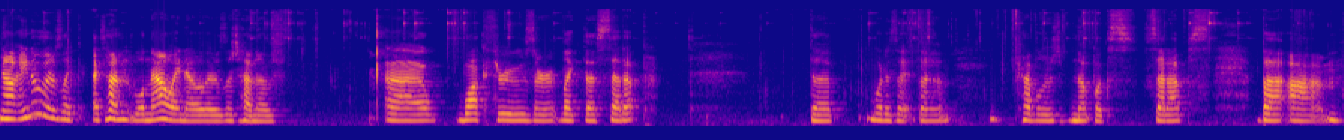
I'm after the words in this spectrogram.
Now, I know there's like a ton, well, now I know there's a ton of uh, walkthroughs or like the setup the, what is it, the Traveler's Notebooks setups. But um,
